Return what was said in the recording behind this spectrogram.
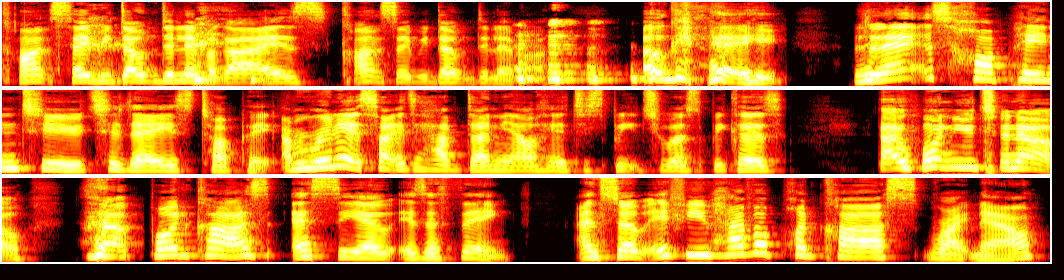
Can't say we don't deliver, guys. Can't say we don't deliver. Okay, let's hop into today's topic. I'm really excited to have Danielle here to speak to us because I want you to know that podcast SEO is a thing. And so if you have a podcast right now,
